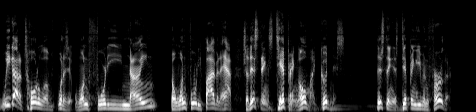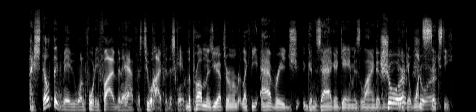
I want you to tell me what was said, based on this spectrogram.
We got a total of, what is it, 149? No, 145 and a half. So this thing's dipping. Oh my goodness. This thing is dipping even further. I still think maybe 145 and a half is too high for this game. The problem is you have to remember, like the average Gonzaga game is lined at Sure, like at 160.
